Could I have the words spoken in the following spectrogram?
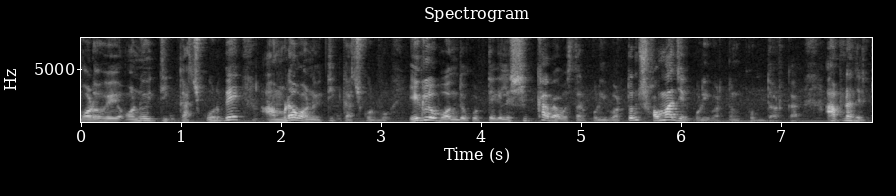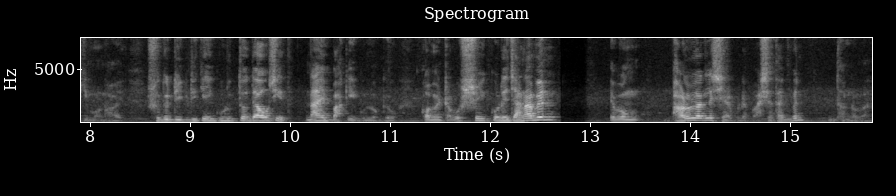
বড় হয়ে অনৈতিক কাজ করবে, আমরাও অনৈতিক কাজ করব। এগুলো বন্ধ করতে গেলে শিক্ষা ব্যবস্থার পরিবর্তন, সমাজের পরিবর্তন খুব দরকার। আপনাদের কি মনে হয়? শুধু ডিগ্রিকেই গুরুত্ব দেওয়া উচিত? নাই বাকিগুলোকেও? কমেন্ট অবশ্যই করে জানাবেন। এবং ভালো লাগলে শেয়ার করে পাশে থাকবেন। ধন্যবাদ।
